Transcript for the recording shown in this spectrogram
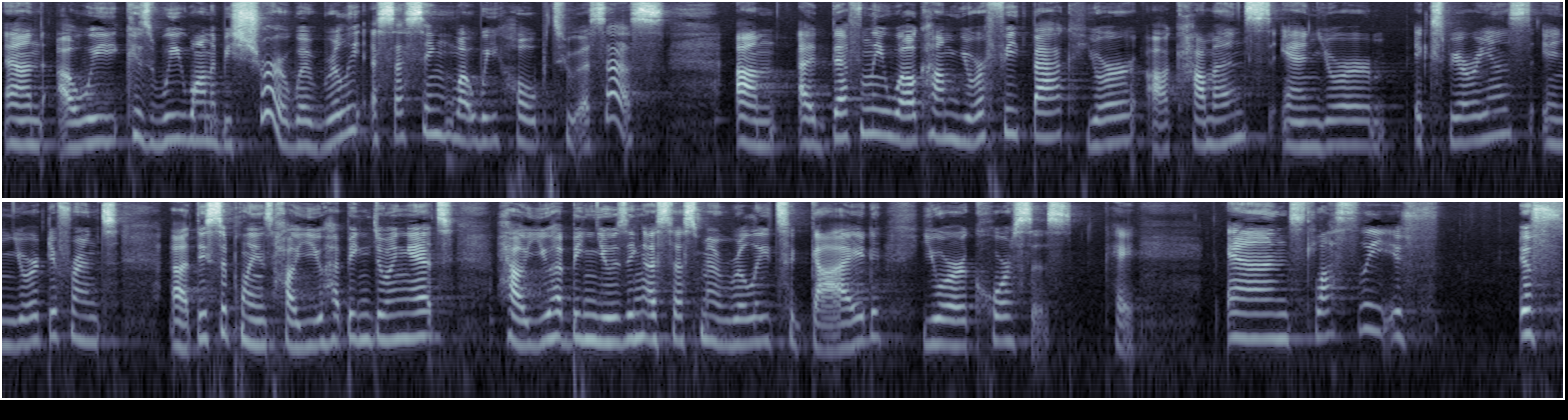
and are we, because we want to be sure we're really assessing what we hope to assess. Um, I definitely welcome your feedback, your uh, comments, and your experience in your different uh, disciplines, how you have been doing it, how you have been using assessment really to guide your courses. Okay, and lastly, if if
